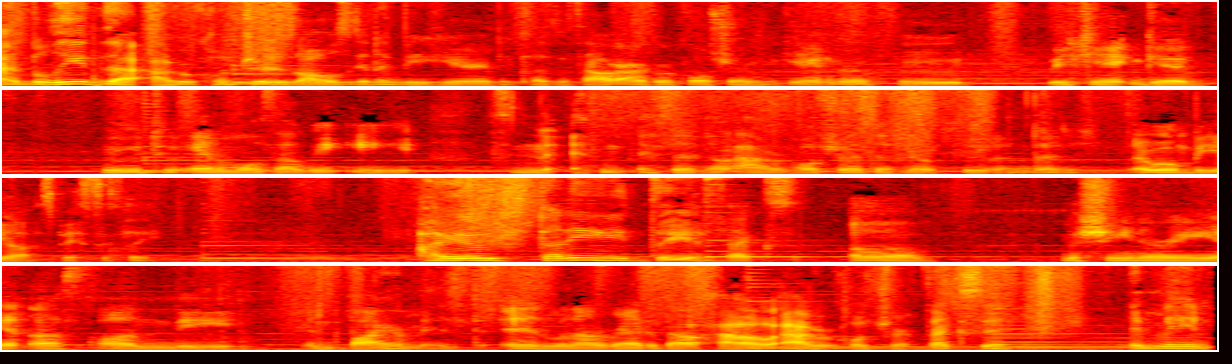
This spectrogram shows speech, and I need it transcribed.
I believe that agriculture is always going to be here because without agriculture, we can't grow food, we can't give food to animals that we eat. If, if there's no agriculture, there's no food, and there won't be us, basically. I studied the effects of machinery and us on the environment, and when I read about how agriculture affects it, it made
